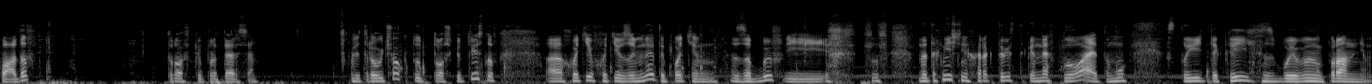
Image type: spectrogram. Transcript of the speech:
падав, трошки протерся вітровичок, тут трошки тиснув. Е, Хотів, хотів замінити, потім забив і на технічні характеристики не впливає, тому стоїть такий з бойовими пораненнями.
